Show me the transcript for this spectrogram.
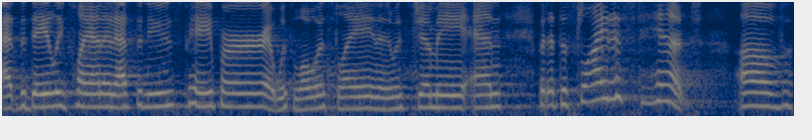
at the Daily Planet, at the newspaper, with Lois Lane and with Jimmy, and but at the slightest hint of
